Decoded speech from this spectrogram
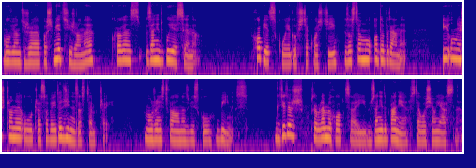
mówiąc, że po śmierci żony Clarence zaniedbuje syna. Chłopiec ku jego wściekłości został mu odebrany i umieszczony u czasowej rodziny zastępczej, małżeństwa o nazwisku Beans, gdzie też problemy chłopca i zaniedbanie stało się jasne.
